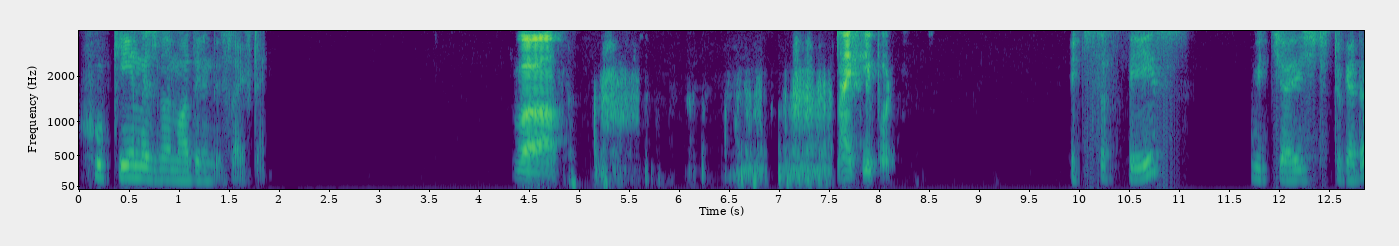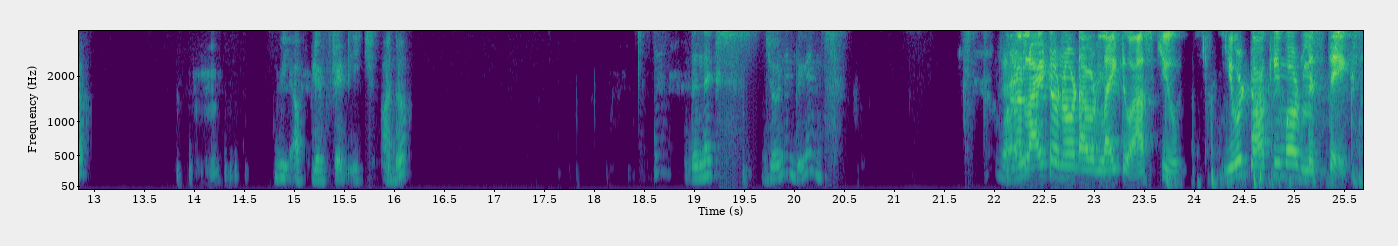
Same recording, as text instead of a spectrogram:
who came as my mother in this lifetime. Wow. Nicely put. It's a phase we cherished together. We uplifted each other. The next journey begins. On a lighter note, I would like to ask you. You were talking about mistakes,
